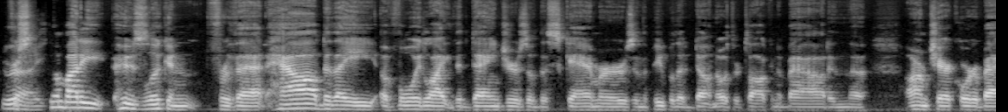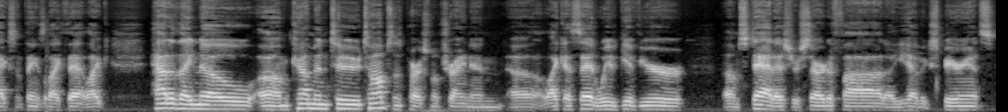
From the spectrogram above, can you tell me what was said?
For Right. somebody who's looking for that, how do they avoid like the dangers of the scammers and the people that don't know what they're talking about and the armchair quarterbacks and things like that? Like, how do they know um, coming to Thompson's personal training? Uh, like I said, we give your um, status, you're certified, uh, you have experience.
